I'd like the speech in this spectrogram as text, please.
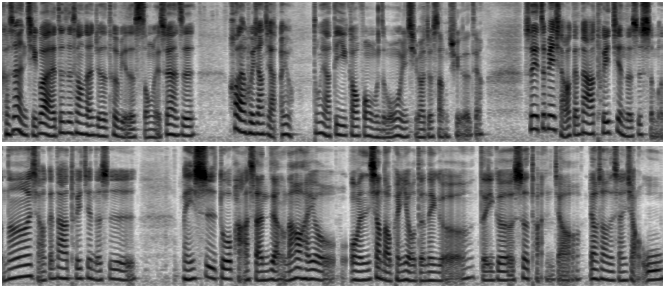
可是很奇怪，这次上山觉得特别的松哎。虽然是后来回想起来，哎呦。东亚第一高峰，我们怎么莫名其妙就上去了？这样，所以这边想要跟大家推荐的是什么呢？想要跟大家推荐的是没事多爬山这样，然后还有我们向导朋友的那个的一个社团叫廖少的山小屋，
